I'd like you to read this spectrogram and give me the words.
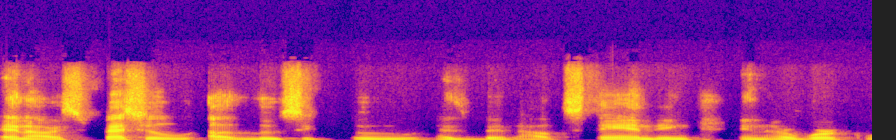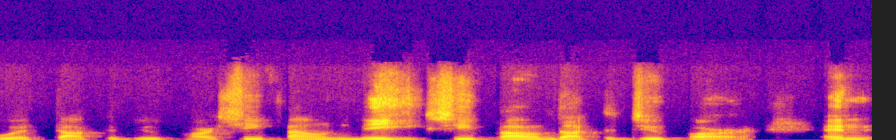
And our special uh, Lucy Poo has been outstanding in her work with Dr. Dupar. She found me, she found Dr. Dupar, an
